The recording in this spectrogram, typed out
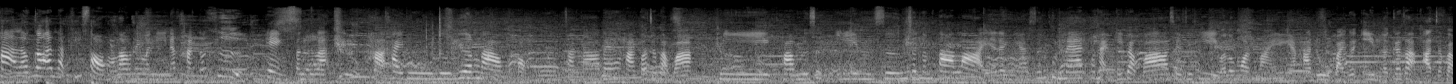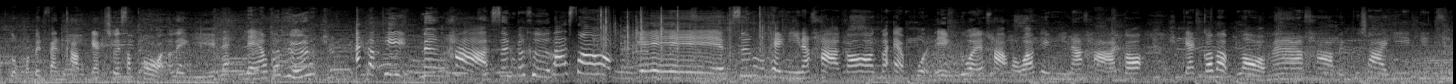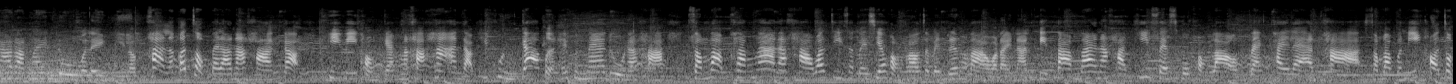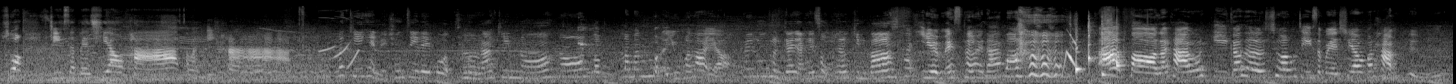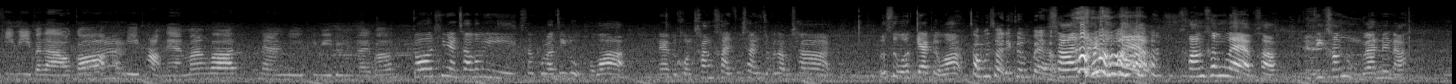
ค่ะ แล้วก็อันดับที่ 2 ของเราในวันนี้นะคะ ก็คือเพลงซากุระจิวค่ะ ใครดูรู้เรื่องราวของเมืองซาก้าได้นะคะ ก็จะแบบว่ามีความรู้สึกอินซึ้งจนน้ำตาไหลอะไรเงี้ย ซึ่งคุณแม่คนไหนที่แบบว่าเซนซิทีฟอารมณ์อ่อนไหวอย่างเงี้ยค่ะ ดูไปก็อินแล้วก็จะอาจจะแบบหลงมาเป็นแฟนคลับแก๊กช่วยซัพพอร์ตอะไรอย่างงี้ และแล้วก็ถึงอันดับที่หนึ่งค่ะ ซึ่งก็คือลาซองเย้ซึ่งเพลงนี้นะคะก็ก็แอบบ่นเองด้วยค่ะ เพราะว่าเพลงนี้นะคะก็ แก๊กก็แบบหล่อมากค่ะ เป็นผู้ชายที่ที่ที่น่ารักน่าเอ็นดูอะไรอย่างนี้แล้วค่ะ แล้วก็จบไปแล้วนะคะกับทีวีของแก๊กนะคะ 5 อันดับที่คุณกล้าเปิดให้คุณแม่ดูนะคะสำหรับครั้งหน้านะคะว่า G Special ของเราจะเป็นเรื่องราวอะไรนั้น ติดตามได้นะคะที่ Facebook ของเรา Black Thailand ค่ะสำหรับวันนี้ขอจบช่วง G Special ค่ะ สวัสดีค่ะ เมื่อกี้เห็นในช่วงจีเลยแบบเออน่ากินเนาะเนาะแล้วมันหมดอายุเมื่อไหร่อะไม่รู้เหมือนกันอยากให้ส่งให้เรากินบ้างถ้า EMS เลยได้ป่ะ อะต่อนะคะ เมื่อกี้ก็คือช่วง G Special ก็ถามถึง PV ไปแล้ว ก็อันนี้ถามแนนมากว่าแนนมี PV ดูอะไรบ้าง ก็ที่แนนชอบก็มีซากุระจิรุเพราะว่าแนนเป็นคนข้างใครผู้ชายที่จะประจำชาติ รู้สึกว่าแกเกิดว่าชอบผู้ชายในเครื่องแบบใช่ใช่เครื่องแบบข้างเครื่องแบบค่ะจริงๆข้างหนุ่มแว่นด้วยนะ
